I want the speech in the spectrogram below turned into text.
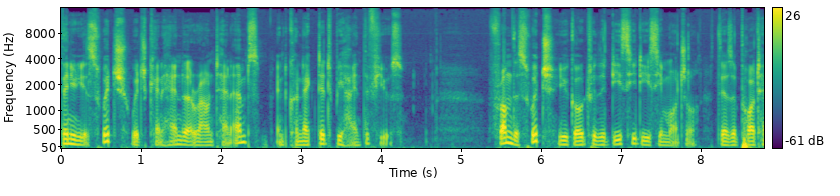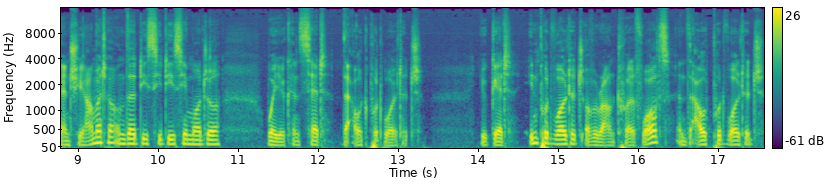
Then you need a switch which can handle around 10 amps and connect it behind the fuse. From the switch you go to the DC-DC module. There's a potentiometer on the DC-DC module where you can set the output voltage. You get input voltage of around 12 volts and the output voltage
